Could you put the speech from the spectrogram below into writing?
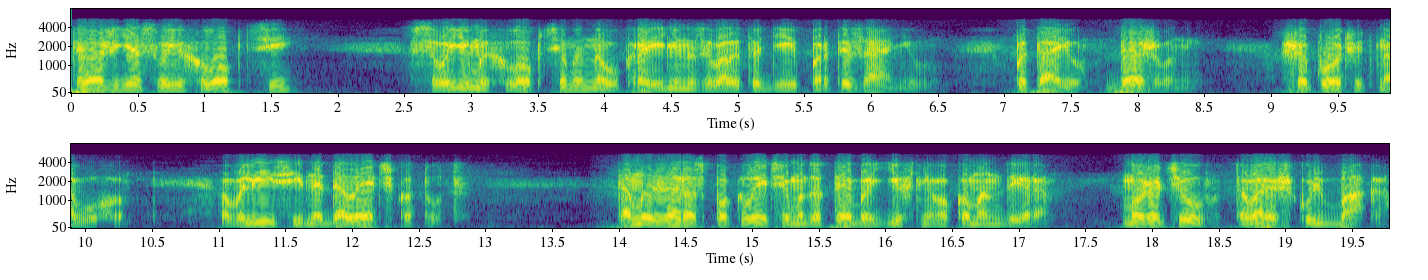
теж є свої хлопці. Своїми хлопцями на Україні називали тоді партизанів. Питаю, де ж вони? Шепочуть на вухо. В лісі недалечко тут. Та ми зараз покличемо до тебе їхнього командира. Може, чув, товариш Кульбака.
